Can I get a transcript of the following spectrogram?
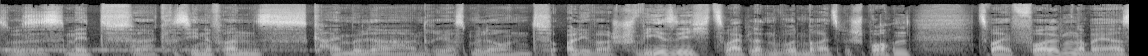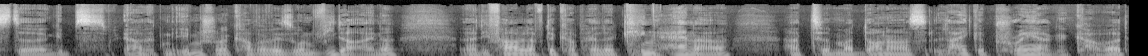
So ist es mit äh, Christine Franz, Kai Müller, Andreas Müller und Oliver Schwesig. Zwei Platten wurden bereits besprochen, zwei Folgen, aber erst äh, gibt's, ja, wir hatten eben schon eine Coverversion, wieder eine. Äh, die fabelhafte Kapelle King Hannah hat äh, Madonnas Like a Prayer gecovert.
